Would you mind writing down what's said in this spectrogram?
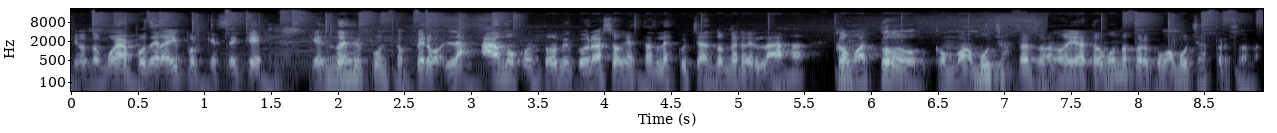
yo no me voy a poner ahí porque sé que, que, no es mi punto, pero la amo con todo mi corazón, estarla escuchando me relaja, como a todo, como a muchas personas, no ya a todo el mundo, pero como a muchas personas.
